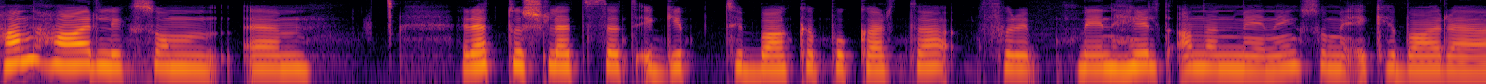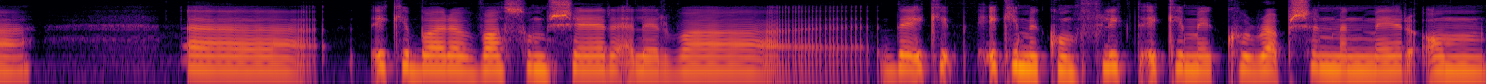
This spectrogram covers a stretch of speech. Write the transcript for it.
Han har liksom um, rett og slett sette Egypt tilbake på kartet for, med en helt annen mening, som ikke bare uh, ikke bare hva som skjer, eller hva Det er ikke, ikke med konflikt, ikke med corruption, men mer om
